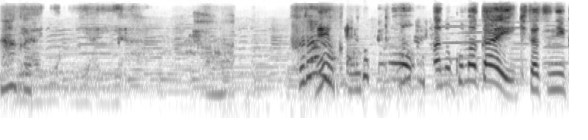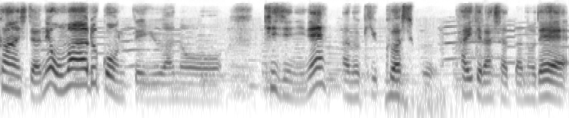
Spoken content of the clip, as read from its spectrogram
なんかいやいやいや。普段ね、の顔このあの細かい記述に関してはね、オマールコンっていうあの記事にね、あのき詳しく書いてらっしゃったので、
